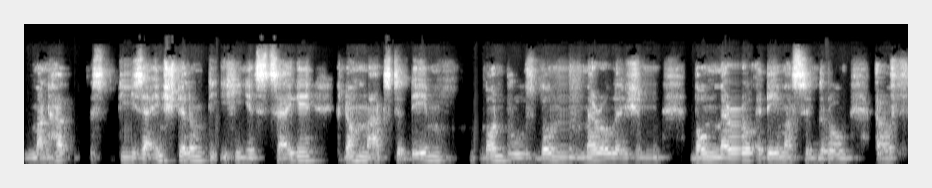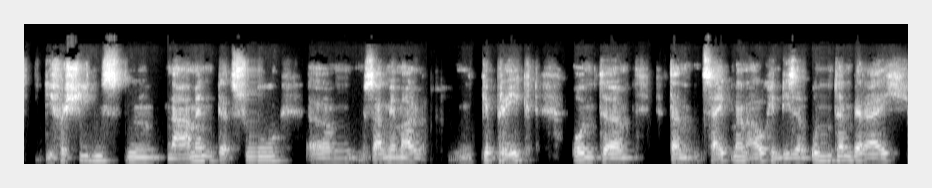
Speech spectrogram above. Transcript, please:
Man hat diese Einstellung, die ich Ihnen jetzt zeige, Knochenmarksödem, Bone Bruise, Bone Marrow Lesion, Bone Marrow Edema Syndrom, auf die verschiedensten Namen dazu, ähm, sagen wir mal, geprägt und äh, dann zeigt man auch in diesem unteren Bereich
